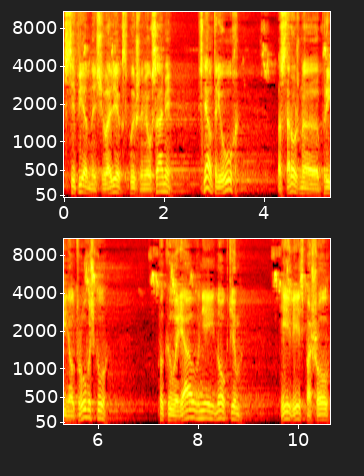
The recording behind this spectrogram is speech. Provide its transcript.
степенный человек с пышными усами, снял триух, осторожно принял трубочку, поковырял в ней ногтем и весь пошел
